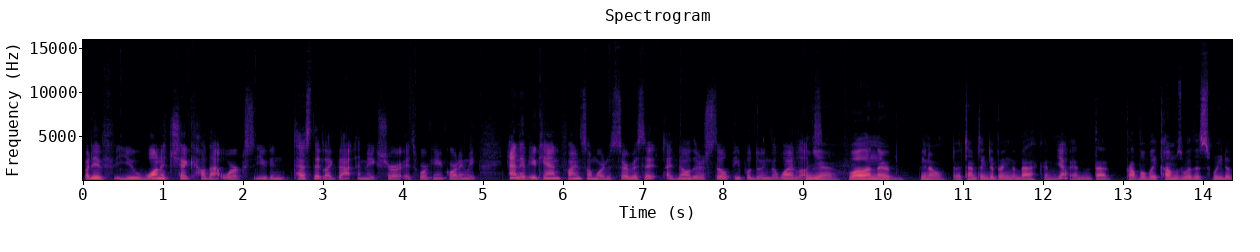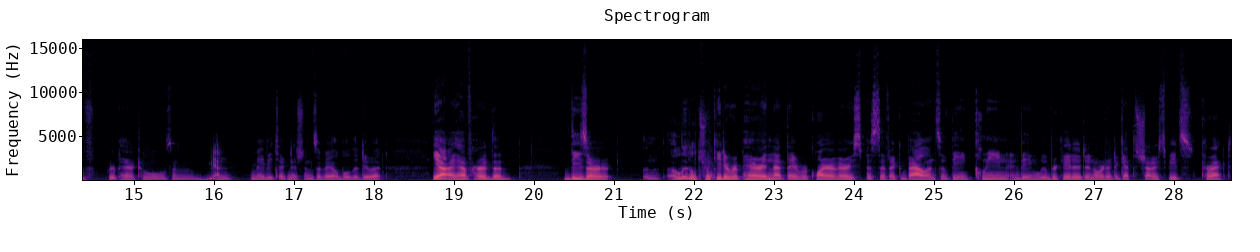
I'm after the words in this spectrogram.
But if you want to check how that works, you can test it like that and make sure it's working accordingly. And if you can find somewhere to service it, I know there's still people doing the Widelux. Yeah, well, and they're you know attempting to bring them back, and Yep. and that probably comes with a suite of repair tools and Yep. and maybe technicians available to do it. Yeah, I have heard that these are a little tricky to repair in that they require a very specific balance of being clean and being lubricated in order to get the shutter speeds correct.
